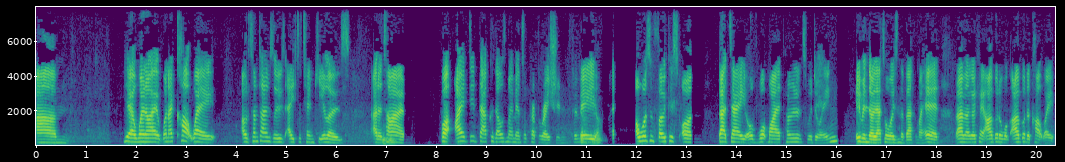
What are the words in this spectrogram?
um, yeah, when I when I cut weight, I would sometimes lose eight to ten kilos at a mm-hmm. time. But I did that because that was my mental preparation. For me, yeah. I, I wasn't focused on that day of what my opponents were doing even though that's always in the back of my head. But I'm like, okay, I gotta work, I gotta cut weight,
